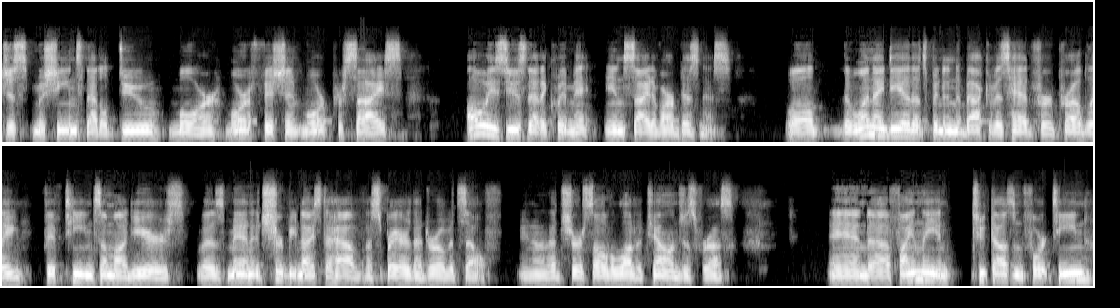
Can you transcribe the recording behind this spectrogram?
just machines that'll do more, more efficient, more precise. Always use that equipment inside of our business. Well, the one idea that's been in the back of his head for probably 15 some odd years was man, it'd sure be nice to have a sprayer that drove itself. You know, that sure solve a lot of challenges for us. And uh, finally, in 2014,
